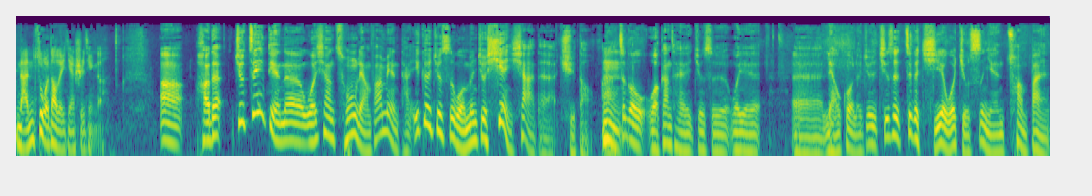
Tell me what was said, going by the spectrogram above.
难做到的一件事情呢？啊，好的，就这一点呢，我想从两方面谈。一个就是我们就线下的渠道，嗯，这个我刚才就是我也呃聊过了，就是其实这个企业我九四年创办。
